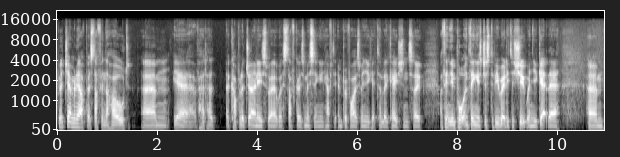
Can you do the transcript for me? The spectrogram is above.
But generally, I put stuff in the hold. Um, yeah, I've had, had a couple of journeys where, where stuff goes missing and you have to improvise when you get to location. So I think the important thing is just to be ready to shoot when you get there. Um,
